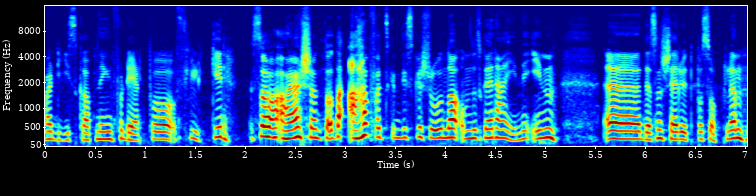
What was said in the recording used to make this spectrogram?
verdiskapning fordelt på fylker, så har jeg skjønt at det er faktisk en diskusjon da om du skal regne inn uh, det som skjer ute på sokkelen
